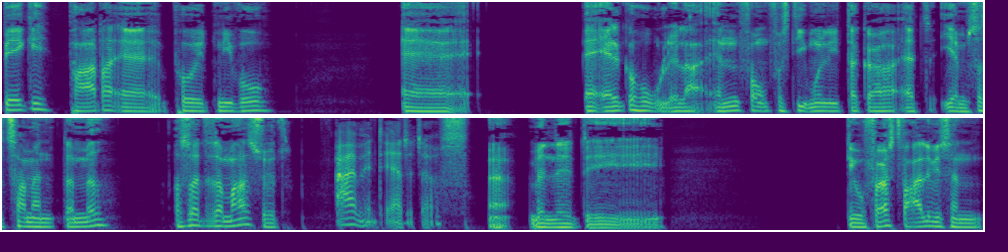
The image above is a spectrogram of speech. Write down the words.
Begge parter er på et niveau af, af alkohol eller anden form for stimuli, der gør, at jamen, så tager man dem med. Og så er det da meget sødt. Ej, men det er det da også. Ja, men øh, det, det er jo først farligt, hvis, han,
